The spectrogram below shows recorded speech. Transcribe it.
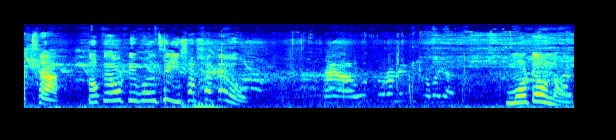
আচ্ছা তোকেও কি বলছে ঈশার সাথেও? হ্যাঁ ও তোরা নাকি সবাই আছে মোটেও নয়।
